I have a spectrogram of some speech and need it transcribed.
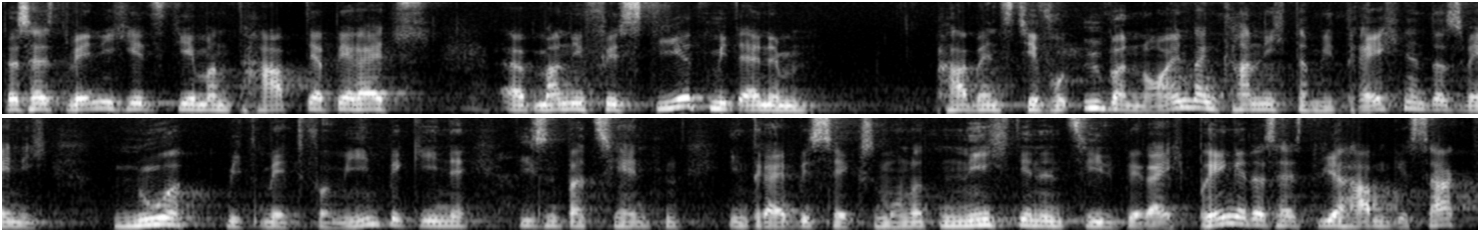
Das heißt, wenn ich jetzt jemanden habe, der bereits äh, manifestiert mit einem H1C von über 9, dann kann ich damit rechnen, dass wenn ich nur mit Metformin beginne, diesen Patienten in drei bis sechs Monaten nicht in den Zielbereich bringe. Das heißt, wir haben gesagt,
